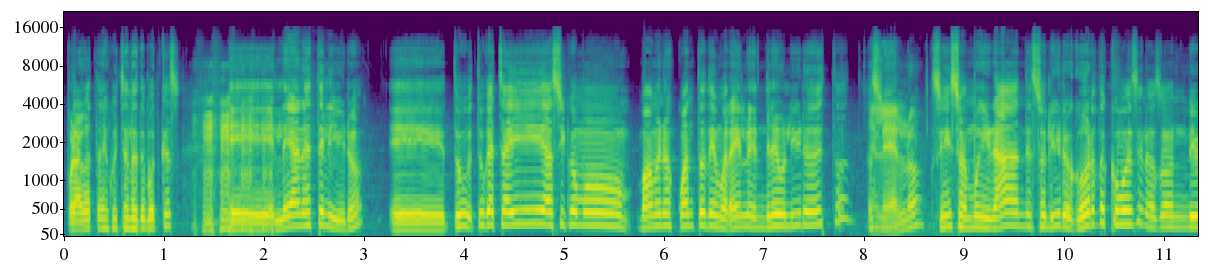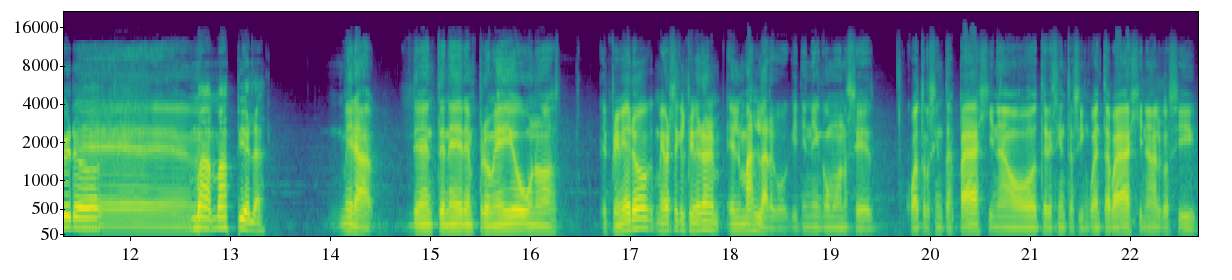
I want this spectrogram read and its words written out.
por algo están escuchando este podcast, eh, lean este libro. Eh, ¿tú, ¿Tú cachai así como más o menos cuánto demoráis en leer un libro de esto? ¿En leerlo? Sí, son muy grandes, son libros gordos, como dicen, o son libros Eh, más, más piola. Mira, deben tener en promedio unos... El primero, me parece que el primero es el más largo, que tiene como, no sé, 400 páginas o 350 páginas, algo así.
